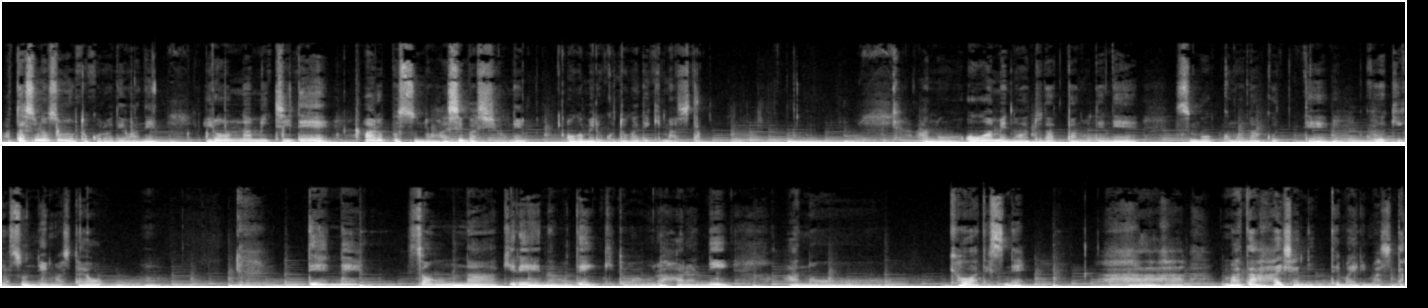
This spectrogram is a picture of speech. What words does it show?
私の住むところではね、いろんな道でアルプスの端々をね拝めることができました。あの大雨の後だったのでね、スモッグもなくって空気が澄んでいましたよ。でねそんな綺麗なお天気とは裏腹にあのー、今日はですねはあまた歯医者に行ってまいりました。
